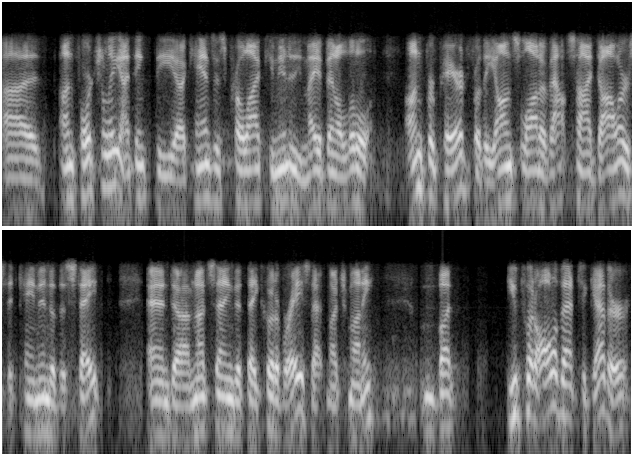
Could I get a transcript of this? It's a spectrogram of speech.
Uh, unfortunately, I think the uh, Kansas pro life community may have been a little unprepared for the onslaught of outside dollars that came into the state. And uh, I'm not saying that they could have raised that much money, but you put all of that together,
